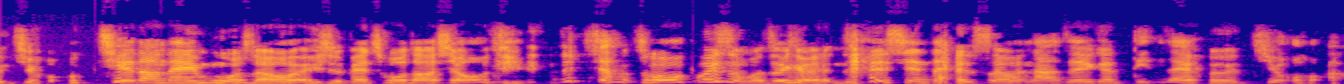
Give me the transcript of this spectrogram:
酒。切到那一幕的时候，我也是被戳到笑点，就想说为什么这个人在现代社会拿着一个鼎在喝酒啊？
